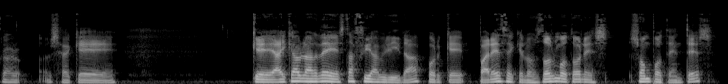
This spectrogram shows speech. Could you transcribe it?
Claro. O sea que que hay que hablar de esta fiabilidad porque parece que los dos motores son potentes.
